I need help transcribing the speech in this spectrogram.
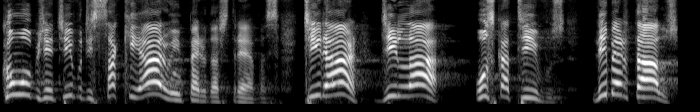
com o objetivo de saquear o império das trevas, tirar de lá os cativos, libertá-los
